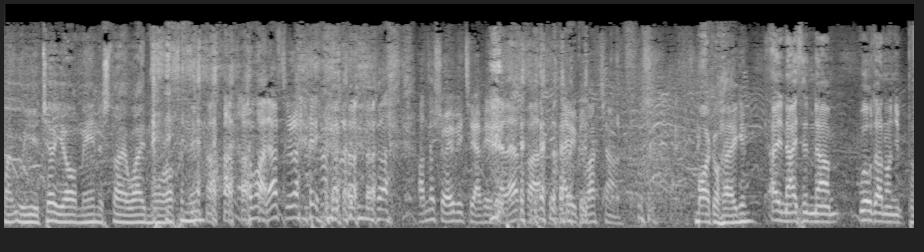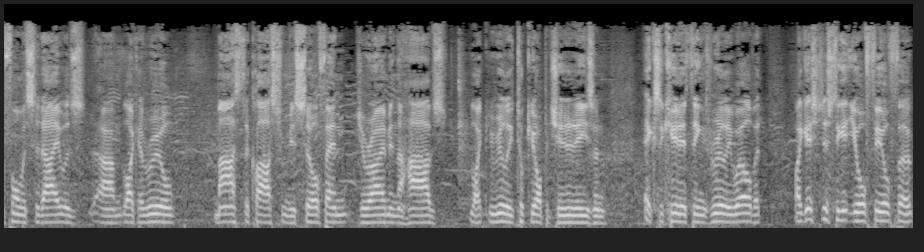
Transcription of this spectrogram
Mate, will you tell your old man to stay away more often then? I might have to. I'm not sure he'll be too happy about that, but maybe good luck, Sean. Michael Hagan. Hey, Nathan, um, well done on your performance today. It was um, like a real masterclass from yourself and Jarome in the halves. Like you really took your opportunities and executed things really well. But I guess just to get your feel for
